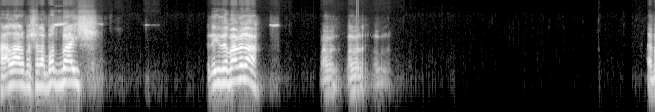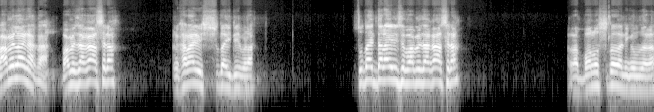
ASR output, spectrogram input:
শালার বসালা বদমাইশ। এদিকে বাবেলা বাবেলা বাবেলা বামে লয় না বামে জায়গা আছে না? খারাই সুদাই দিয়ে বেড়া। সুদাই দাঁড়াই দিছে বামে জায়গা আছে না? আবার বলো সুদা জানি কোন জায়গা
